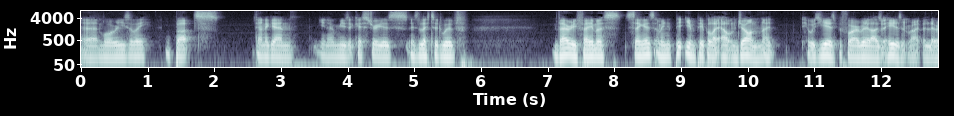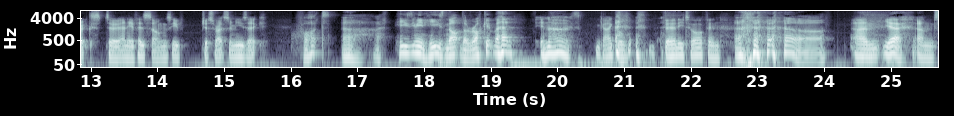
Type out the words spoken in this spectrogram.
uh, more easily. But then again, you know, music history is is littered with very famous singers. I mean, even people like Elton John. I, it was years before I realised that he doesn't write the lyrics to any of his songs. He just writes the music. What? Oh, he's. You mean he's not the Rocket Man? You know, it's a guy called Bernie Taupin. oh. And yeah, and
